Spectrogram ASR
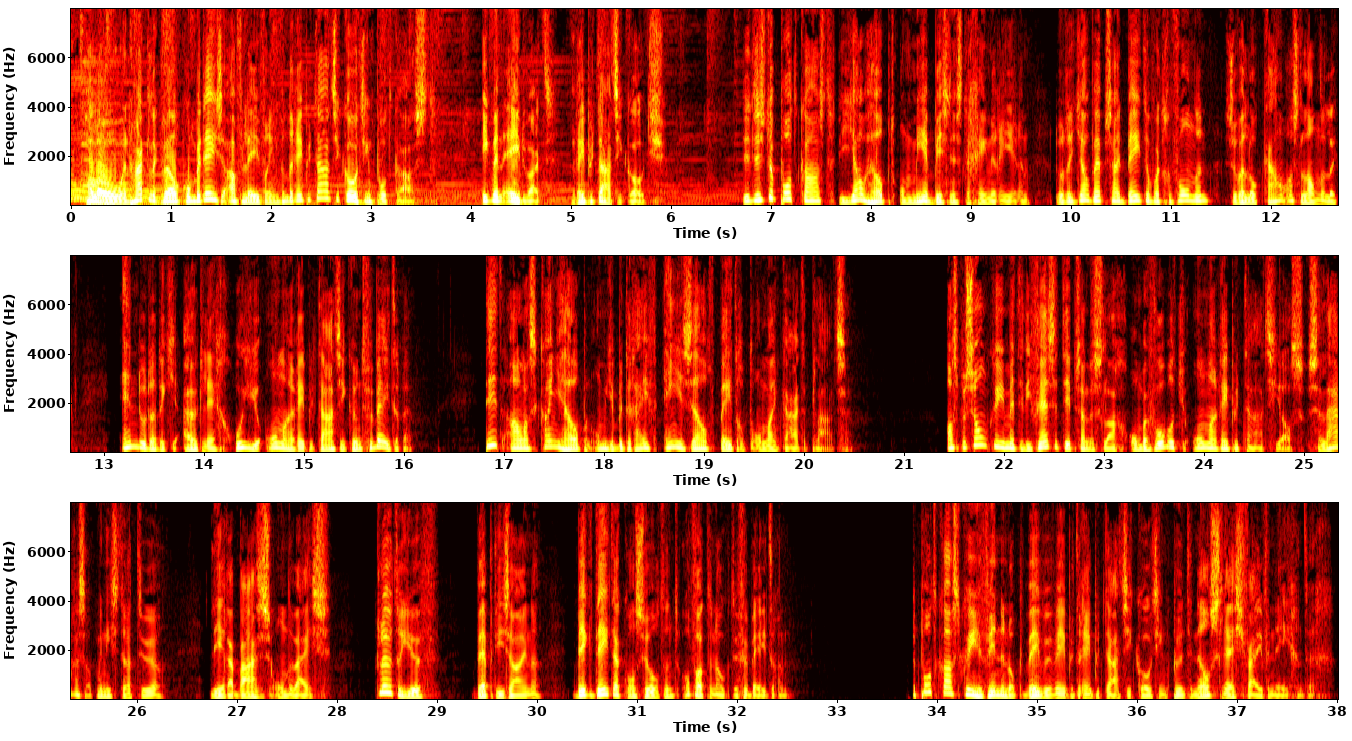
Hallo en hartelijk welkom bij deze aflevering van de Reputatiecoaching Podcast. Ik ben Eduard, reputatiecoach. Dit is de podcast die jou helpt om meer business te genereren, doordat jouw website beter wordt gevonden, zowel lokaal als landelijk, en doordat ik je uitleg hoe je je online reputatie kunt verbeteren. Dit alles kan je helpen om je bedrijf en jezelf beter op de online kaart te plaatsen. Als persoon kun je met de diverse tips aan de slag om bijvoorbeeld je online reputatie als salarisadministrateur, leraar basisonderwijs, kleuterjuf, webdesigner, big data consultant of wat dan ook te verbeteren. De podcast kun je vinden op www.reputatiecoaching.nl slash 95.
